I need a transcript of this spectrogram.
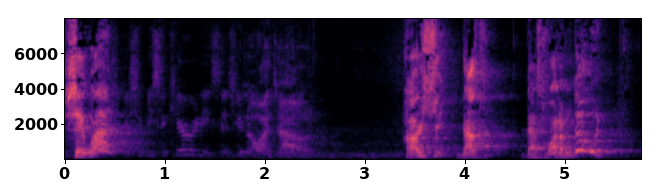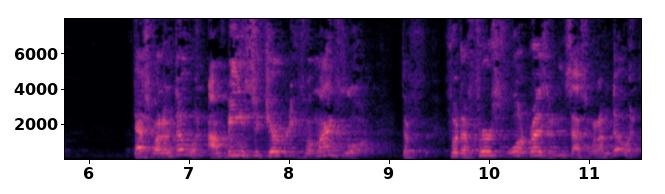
Say what? It should be security since you know our job. I should, that's, that's what I'm doing. That's what I'm doing. I'm being security for my floor. The, for the first floor residents, that's what I'm doing.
